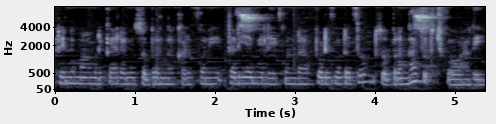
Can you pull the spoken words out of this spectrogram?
రెండు మామిడికాయలను శుభ్రంగా కడుక్కొని తడి ఏమీ లేకుండా పొడిగుడ్డతో శుభ్రంగా తుడుచుకోవాలి.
